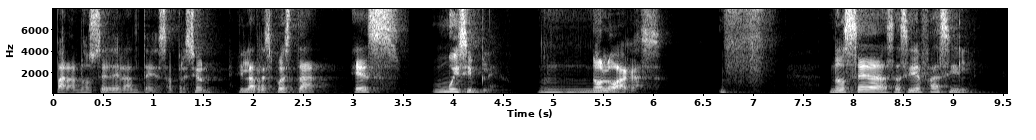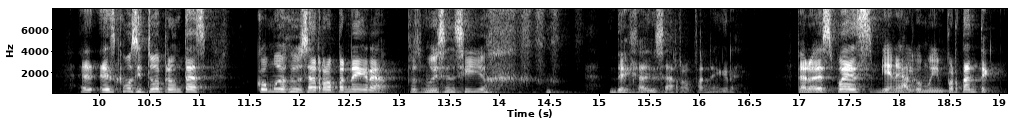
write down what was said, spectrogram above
para no ceder ante esa presión? Y la respuesta es muy simple. No lo hagas. no cedas, así de fácil. Es como si tú me preguntas, ¿cómo dejo de usar ropa negra? Pues muy sencillo. Deja de usar ropa negra. Pero después viene algo muy importante.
